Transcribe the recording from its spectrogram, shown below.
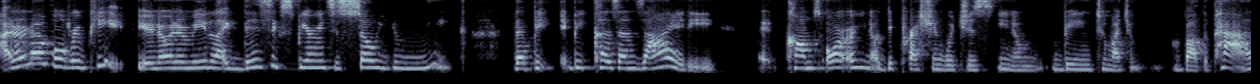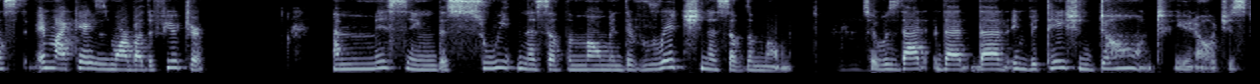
I don't know if we'll repeat. You know what I mean? Like this experience is so unique that be, because anxiety eh, comes or, or, you know depression which is you know being too much about the past in my case is more about the future I'm missing the sweetness of the moment, the richness of the moment. So it was that that that invitation, don't, you know, just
